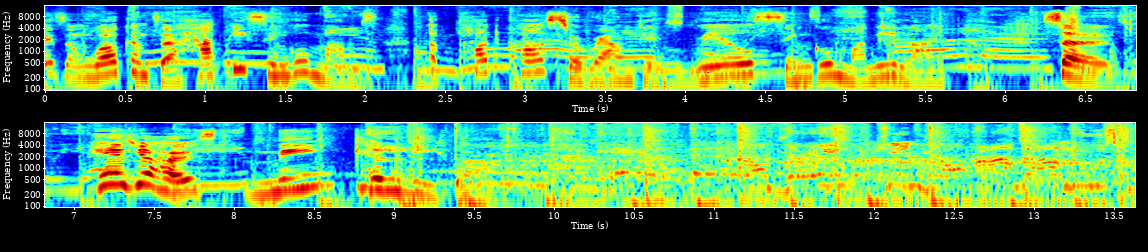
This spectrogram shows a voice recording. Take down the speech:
guys, and welcome to Happy Single Mums, a podcast surrounding real single mummy life. So, here's your host, me, Khalifa.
